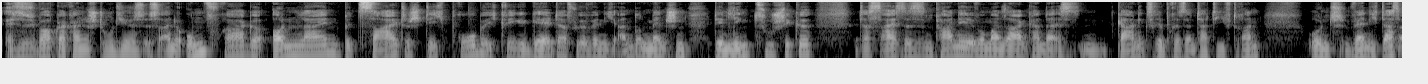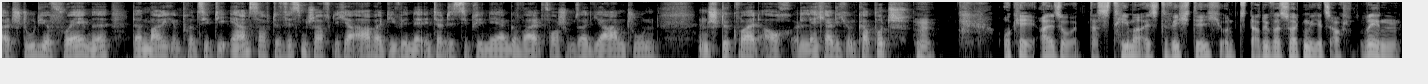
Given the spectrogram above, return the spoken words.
Es ist überhaupt gar keine Studie. Es ist eine Umfrage online, bezahlte Stichprobe. Ich kriege Geld dafür, wenn ich anderen Menschen den Link zuschicke. Das heißt, es ist ein Panel, wo man sagen kann, da ist gar nichts repräsentativ dran. Und wenn ich das als Studie frame, dann mache ich im Prinzip die ernsthafte wissenschaftliche Arbeit, die wir in der interdisziplinären Gewaltforschung seit Jahren tun, ein Stück weit auch lächerlich und kaputt. Hm. Okay, also das Thema ist wichtig und darüber sollten wir jetzt auch reden.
